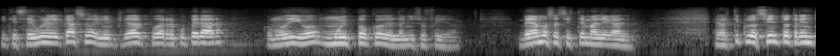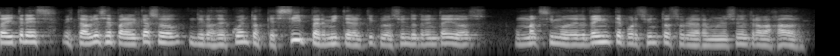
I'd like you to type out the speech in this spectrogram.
y que según el caso el empleador puede recuperar, como digo, muy poco del daño sufrido. Veamos el sistema legal. El artículo 133 establece para el caso de los descuentos que sí permite el artículo 132 un máximo del 20% sobre la remuneración del trabajador.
